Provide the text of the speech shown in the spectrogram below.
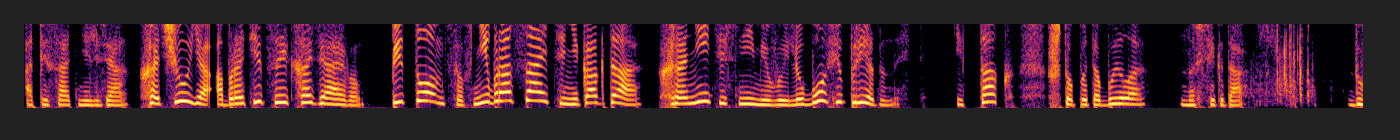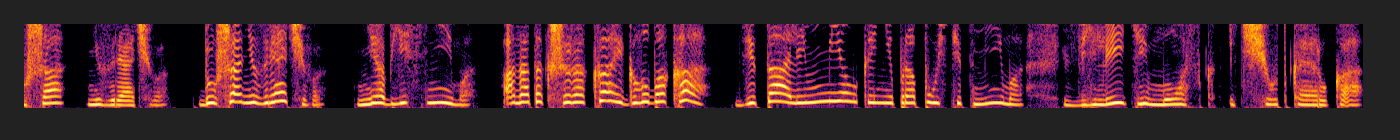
описать нельзя. Хочу я обратиться и к хозяевам. Питомцев не бросайте никогда. Храните с ними вы любовь и преданность. И так, чтоб это было навсегда. Душа незрячего. Душа незрячего необъяснима. Она так широка и глубока. Детали мелкой не пропустит мимо Великий мозг и чуткая рука.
